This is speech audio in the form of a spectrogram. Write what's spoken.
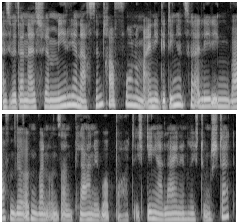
Als wir dann als Familie nach Sintra fuhren, um einige Dinge zu erledigen, warfen wir irgendwann unseren Plan über Bord. Ich ging allein in Richtung Stadt,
